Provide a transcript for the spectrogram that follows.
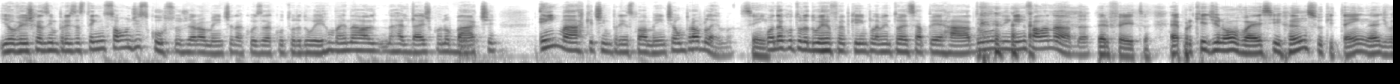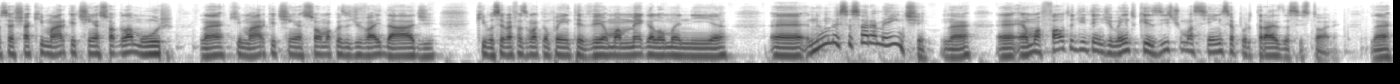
E eu vejo que as empresas têm só um discurso, geralmente, na coisa da cultura do erro, mas na, na realidade, quando bate, em marketing principalmente, é um problema. Sim. Quando a cultura do erro foi porque implementou SAP errado, ninguém fala nada. Perfeito. É porque, de novo, é esse ranço que tem, né, de você achar que marketing é só glamour. né? Que marketing é só uma coisa de vaidade, que você vai fazer uma campanha em TV, é uma megalomania. É, não necessariamente, né? É, é, uma falta de entendimento que existe uma ciência por trás dessa história, né?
